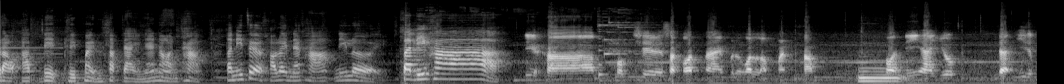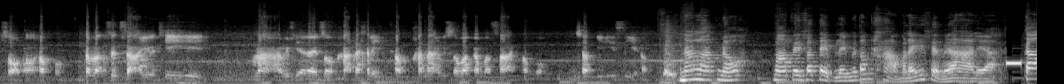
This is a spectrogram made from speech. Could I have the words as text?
เราอัปเดตคลิปใหม่ทุกสัปดาห์แน่นอนค่ะ ตอนนี้เจอเขาเลยนะคะ นี่เลยสวัสดีค่ะนี่ครับผมชื่อสกอตนายพุทธวันหลับมันครับอืมตอนนี้อายุจะ22แล้วครับผมกำลังศึกษาอยู่ที่มหาวิทยาลัยสงขลานครินทร์ครับ คณะวิศวกรรมศาสตร์ครับผมชั้นปีที่สี่ครับ น่ารักเนาะ มาเป็นสเต็ปเลยไม่ต้องถามอะไรให้เสียเวลาเลยอะก็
